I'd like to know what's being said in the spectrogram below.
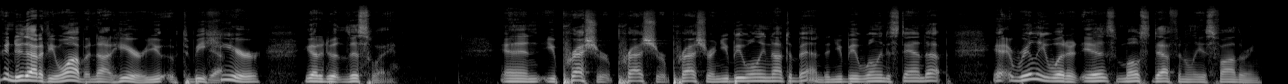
can do that if you want but not here. You to be Yeah. here you got to do it this way. And you pressure pressure pressure and you be willing not to bend and you be willing to stand up. It, really what it is most definitely is fathering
